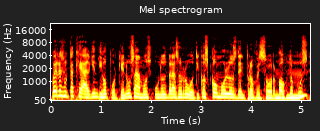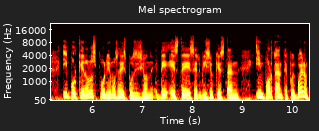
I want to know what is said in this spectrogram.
Pues resulta que alguien dijo, ¿por qué no usamos unos brazos robóticos como los del profesor Octopus y por qué no los ponemos a disposición de este servicio que es tan importante? Pues bueno,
